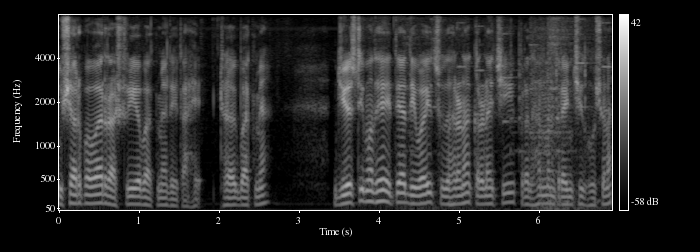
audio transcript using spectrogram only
तुषार पवार राष्ट्रीय बातम्या देत आहे. ठळक बातम्या. जीएसटीमध्ये येत्या दिवाळीत सुधारणा करण्याची प्रधानमंत्र्यांची घोषणा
